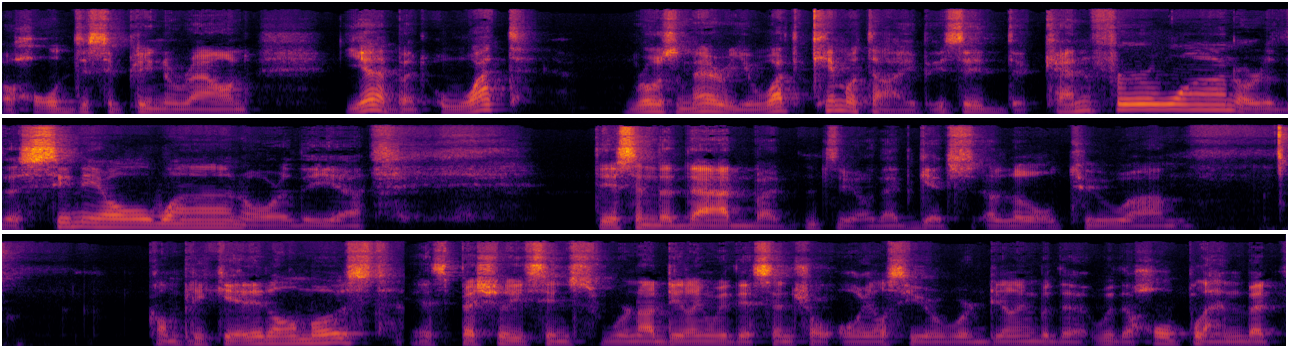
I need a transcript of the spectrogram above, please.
a whole discipline around. Yeah, but what rosemary? What chemotype? Is it the camphor one or the cineol one or the uh, this and the that, but you know that gets a little too um, complicated almost, especially since we're not dealing with essential oils here. We're dealing with the with the whole plant. But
